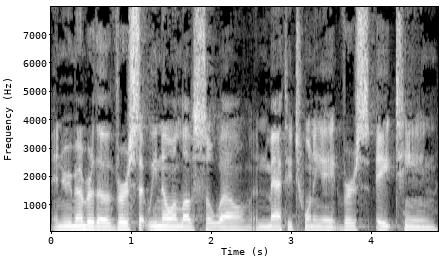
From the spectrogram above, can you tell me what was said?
and remember the verse that we know and love so well in Matthew 28, verse 18.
